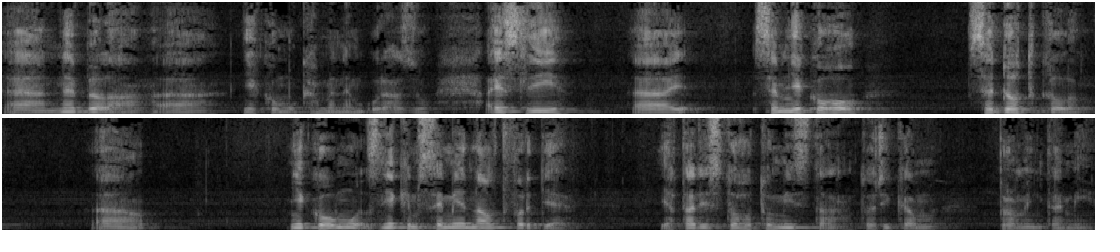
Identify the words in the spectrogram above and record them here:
eh, nebyla eh, někomu kamenem urazu. A jestli eh, jsem někoho se dotkl, někomu, s někým jsem jednal tvrdě, já tady z tohoto místa to říkám, promiňte mi.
